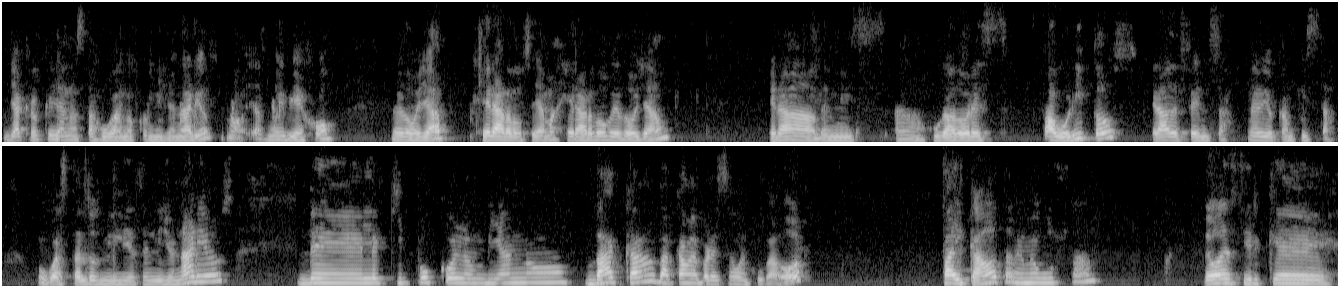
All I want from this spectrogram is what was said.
ya creo que ya no está jugando con Millonarios, no, ya es muy viejo, Bedoya, Gerardo, se llama Gerardo Bedoya, era de mis ah, jugadores favoritos, era defensa, mediocampista, jugó hasta el 2010 en Millonarios, del equipo colombiano Vaca, Vaca me parece buen jugador, Falcao también me gusta, debo decir que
